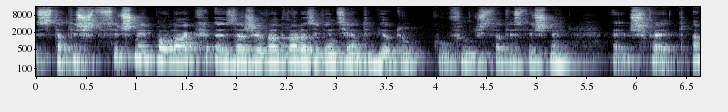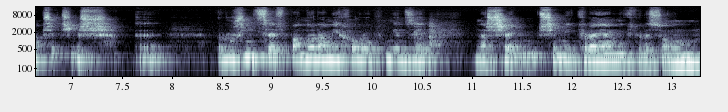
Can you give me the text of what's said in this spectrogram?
statystyczny Polak zażywa dwa razy więcej antybiotyków niż statystyczny Szwed. A przecież różnice w panoramie chorób między naszymi krajami, które są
